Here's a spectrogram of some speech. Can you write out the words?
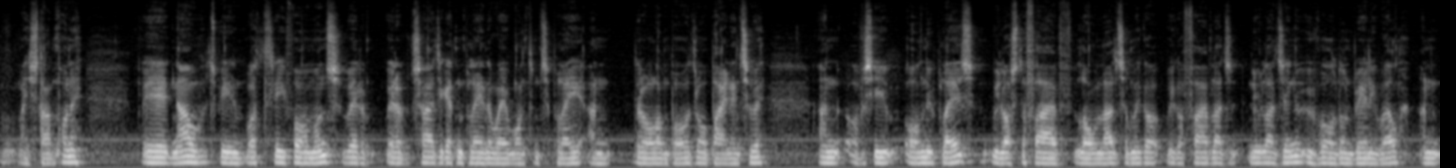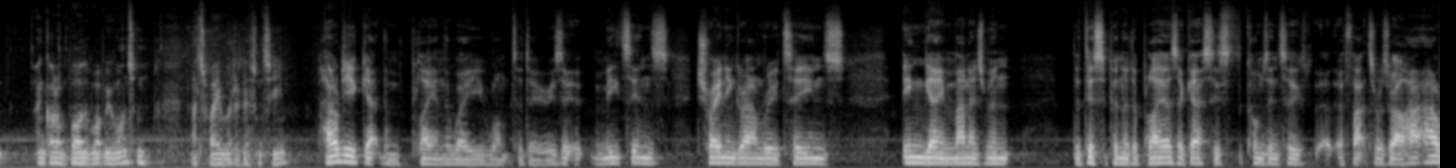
my stamp on it. Uh, now it's been what three four months where where I've tried to get them playing the way I want them to play, and they're all on board, they're all buying into it and obviously all new players. We lost the five lone lads, and we got we got five lads, new lads in who've all done really well and and got on board with what we want, and that's why we're a different team. How do you get them playing the way you want to do? Is it meetings, training ground routines, in-game management, the discipline of the players? I guess is comes into a factor as well. How, how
